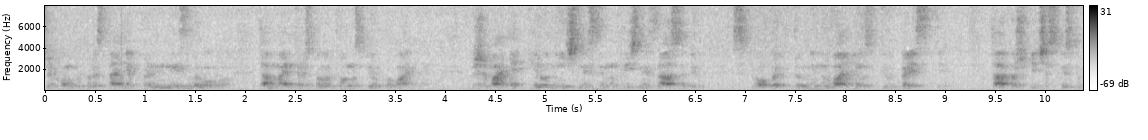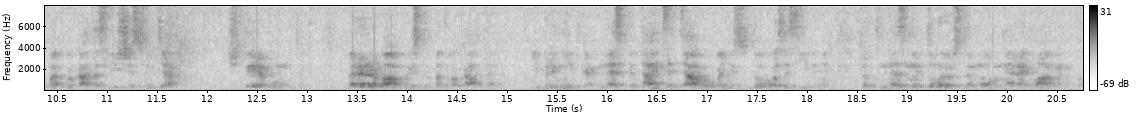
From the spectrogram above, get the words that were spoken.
шляхом використання принизливого та менторського тону спілкування, вживання іронічних семантичних засобів, спроби домінування у співбесіді. Також під час виступу адвоката слідчий суддя. Чотири пункти. Переривав виступ адвоката і примітка не з питань затягування судового засідання, тобто не з метою встановлення регламенту,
